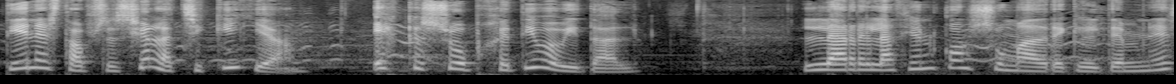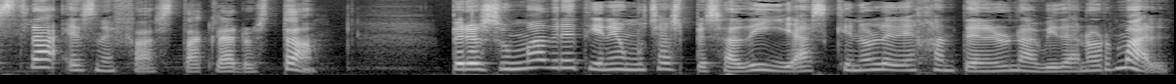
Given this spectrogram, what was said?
Tiene esta obsesión la chiquilla. Es que es su objetivo vital. La relación con su madre Clitemnestra es nefasta, claro está. Pero su madre tiene muchas pesadillas que no le dejan tener una vida normal,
